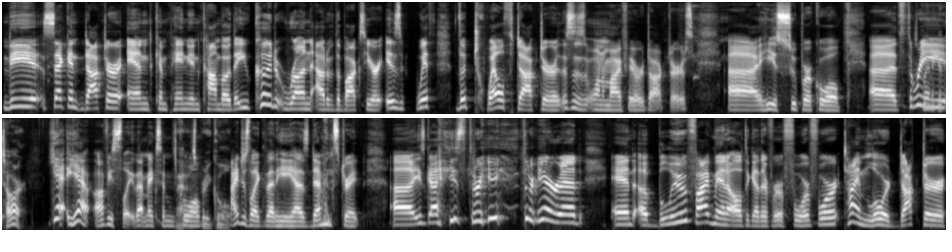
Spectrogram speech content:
The second Doctor and Companion combo that you could run out of the box here is with the 12th Doctor. This is one of my favorite Doctors. Uh, he's super cool. Uh, three. Playing a guitar. Yeah, yeah, obviously that makes him cool. That's pretty cool. I just like that he has demonstrate. Uh, he's got he's three three a red and a blue five mana altogether for a four four Time Lord Doctor.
